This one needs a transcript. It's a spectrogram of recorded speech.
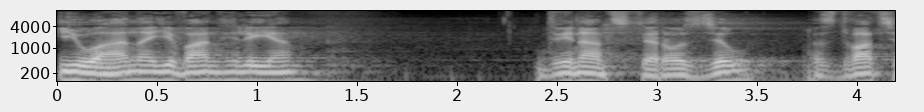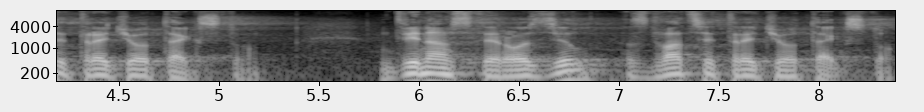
Іоанна Євангелія, 12 розділ з 23 тексту. 12 розділ з 23 тексту.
